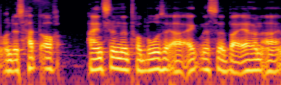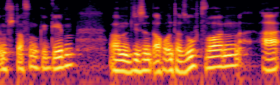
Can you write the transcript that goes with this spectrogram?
und es hat auch einzelne Thromboseereignisse bei RNA-Impfstoffen gegeben. Ähm, die sind auch untersucht worden. A,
